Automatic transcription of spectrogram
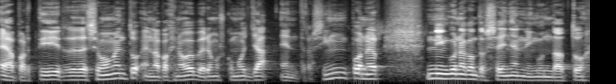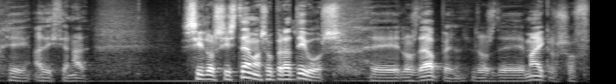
a partir de ese momento en la página web veremos cómo ya entra, sin poner ninguna contraseña, ningún dato eh, adicional. Si los sistemas operativos, eh, los de Apple, los de Microsoft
